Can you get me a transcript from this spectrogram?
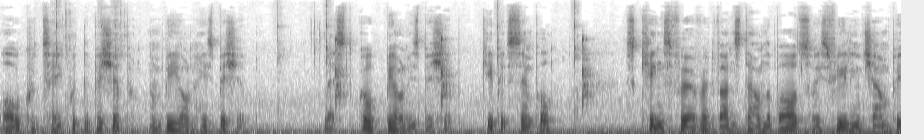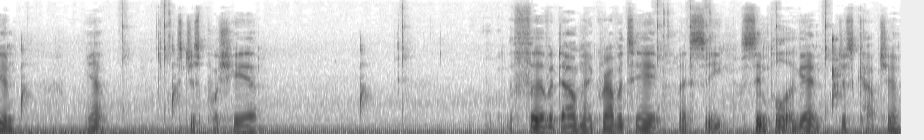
Or we could take with the bishop and be on his bishop. Let's go be on his bishop. Keep it simple. His king's further advanced down the board, so he's feeling champion. Yep, let's just push here the further down they gravitate let's see. Simple again. Just capture.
